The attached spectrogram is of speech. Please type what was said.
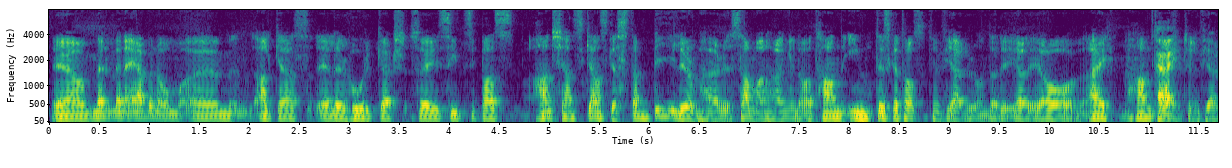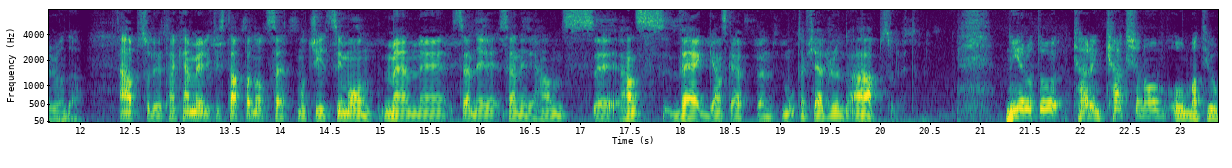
Eh, men, men även om um, Alcaraz eller Hurkacz så är Tsitsipas Han känns ganska stabil i de här sammanhangen och att han inte ska ta sig till en fjärde runda. Det, jag, jag, nej, han tar nej. sig till en fjärde runda. Absolut, han kan möjligtvis tappa något sätt mot Gilles Simon. Men eh, sen är det, sen är det hans, eh, hans väg ganska öppen mot en fjärde runda. Absolut. Neråt då, Karen Kachanov och Matteo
